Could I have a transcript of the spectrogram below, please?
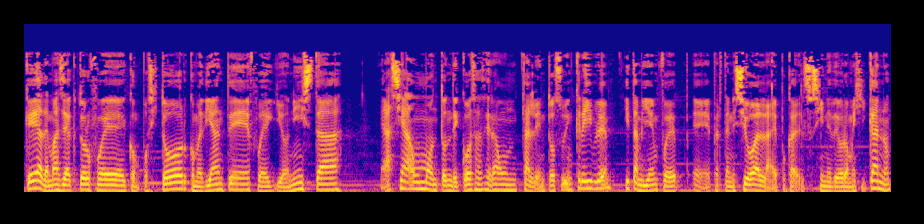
que además de actor fue compositor, comediante, fue guionista, hacía un montón de cosas, era un talentoso increíble y también fue eh, perteneció a la época del cine de oro mexicano.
